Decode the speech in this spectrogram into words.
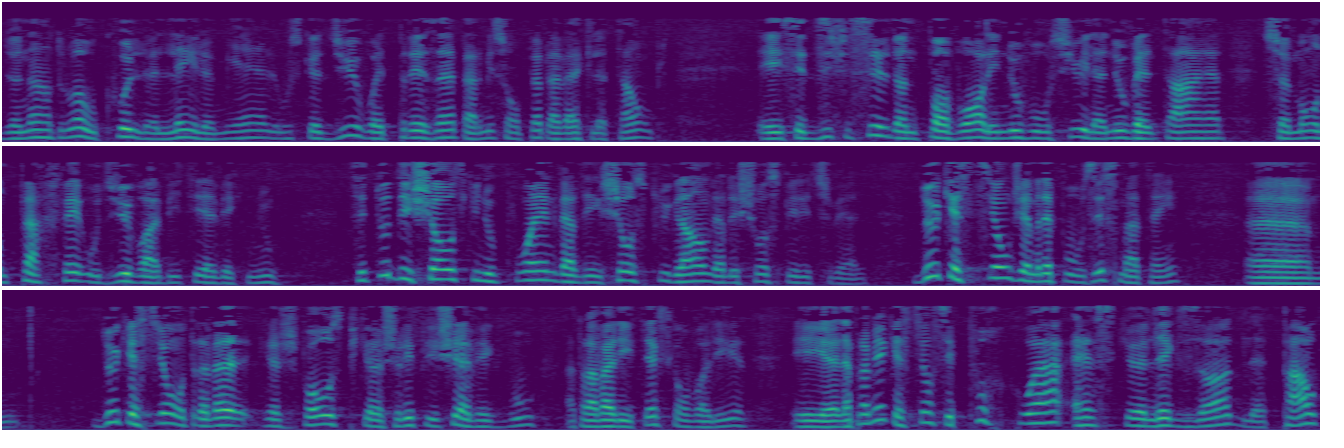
d'un endroit où coule le lait et le miel, où Dieu va être présent parmi son peuple avec le temple. Et c'est difficile de ne pas voir les nouveaux cieux et la nouvelle terre, ce monde parfait où Dieu va habiter avec nous. C'est toutes des choses qui nous pointent vers des choses plus grandes, vers des choses spirituelles. Deux questions que j'aimerais poser ce matin. Euh, deux questions au travers, que je pose puis que je réfléchis avec vous à travers les textes qu'on va lire. Et euh, la première question, c'est pourquoi est-ce que l'Exode, le Pâques,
